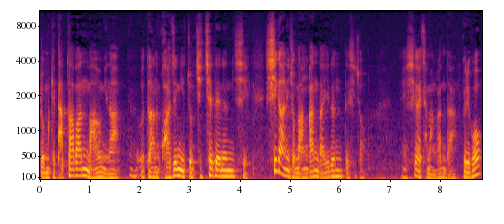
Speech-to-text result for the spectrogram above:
좀 이렇게 답답한 마음이나 어떠한 과정이 좀 지체되는 시, 시간이 좀 안 간다 이런 뜻이죠. 예, 시간이 참 안 간다. 그리고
